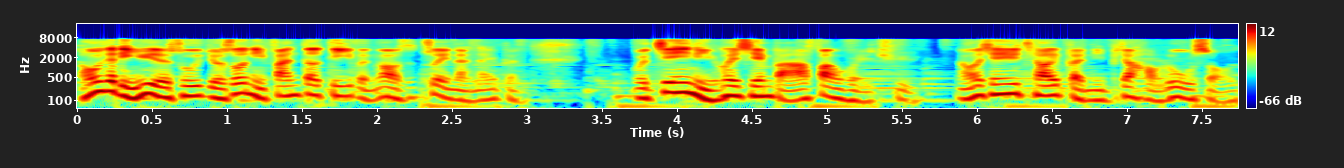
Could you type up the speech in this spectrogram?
同一个领域的书，有时候你翻到第一本刚好是最难的一本，我建议你会先把它放回去，然后先去挑一本你比较好入手、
